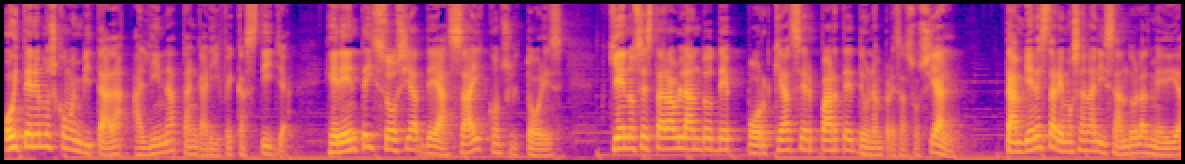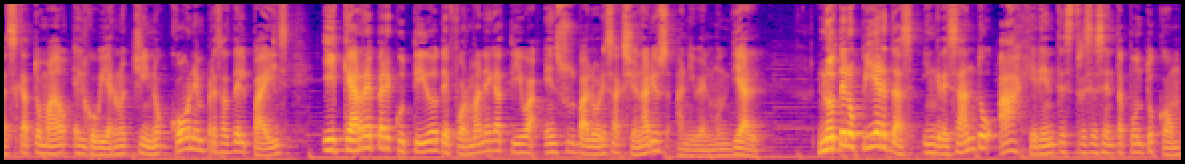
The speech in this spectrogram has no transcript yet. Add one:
Hoy tenemos como invitada a Lina Tangarife Castilla, gerente y socia de Asai Consultores, quien nos estará hablando de por qué hacer parte de una empresa social. También estaremos analizando las medidas que ha tomado el gobierno chino con empresas del país y que ha repercutido de forma negativa en sus valores accionarios a nivel mundial. No te lo pierdas ingresando a gerentes360.com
